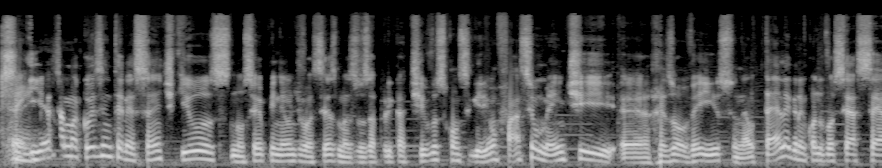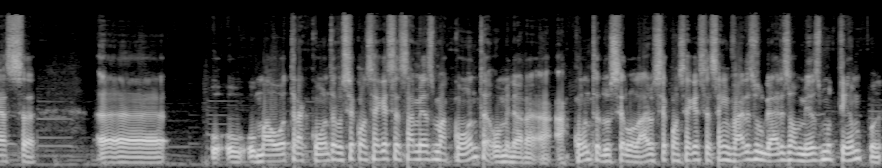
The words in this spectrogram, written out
Sim. É, e essa é uma coisa interessante que os, não sei a opinião de vocês, mas os aplicativos conseguiriam facilmente é, resolver isso, né? O Telegram, quando você acessa uh, uma outra conta, você consegue acessar a mesma conta, ou melhor, a, a conta do celular, você consegue acessar em vários lugares ao mesmo tempo.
